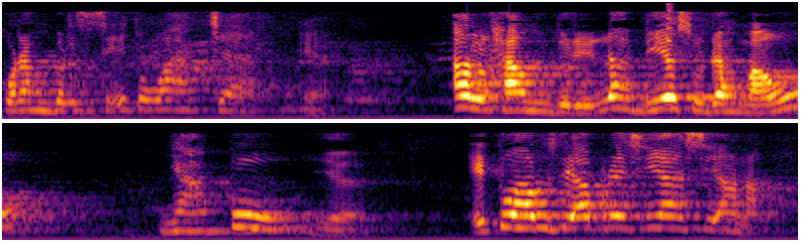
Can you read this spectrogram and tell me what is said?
kurang bersih itu wajar ya. Alhamdulillah dia sudah mau nyapu ya. Itu harus diapresiasi anak.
